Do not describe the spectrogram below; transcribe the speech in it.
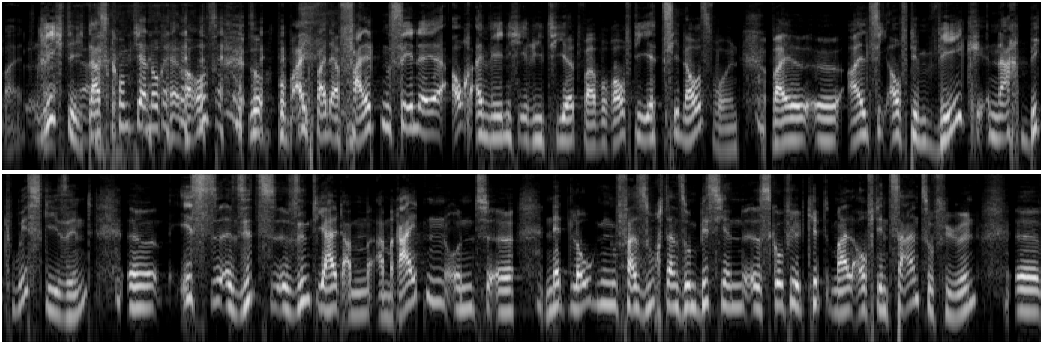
weit. Richtig, das kommt ja noch heraus. So, wobei ich bei der Falkenszene auch ein wenig irritiert war, worauf die jetzt hinaus wollen. Weil äh, als sie auf dem Weg nach Big Whiskey sind, äh, ist, äh, sitz, sind die halt am, am Reiten und äh, Ned Logan versucht dann so ein bisschen äh, Schofield Kid mal auf den Zahn zu fühlen, äh, äh,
